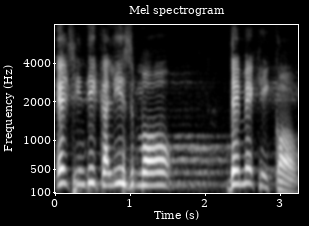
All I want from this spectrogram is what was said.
el sindicalismo de México.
